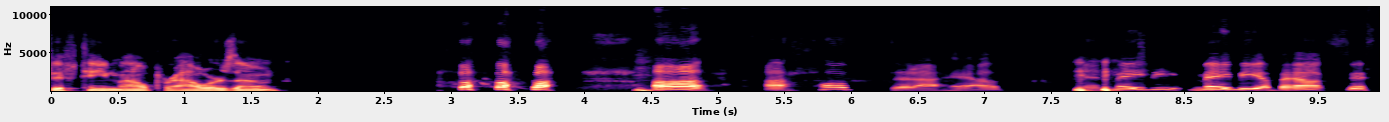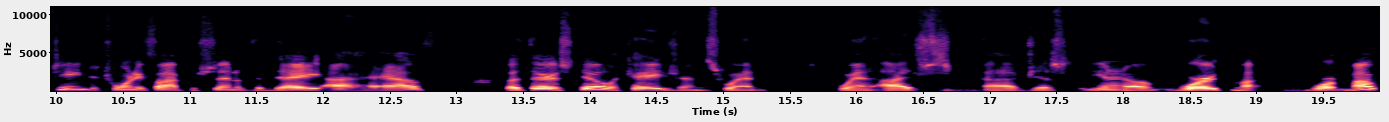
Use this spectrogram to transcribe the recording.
15 mile per hour zone? uh, I hope that I have, and maybe maybe about 15 to 25 percent of the day I have, but there are still occasions when when I I just you know word my word my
